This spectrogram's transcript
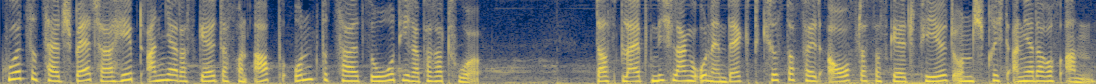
kurze Zeit später hebt Anja das Geld davon ab und bezahlt so die Reparatur. Das bleibt nicht lange unentdeckt. Christoph fällt auf, dass das Geld fehlt und spricht Anja darauf an.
